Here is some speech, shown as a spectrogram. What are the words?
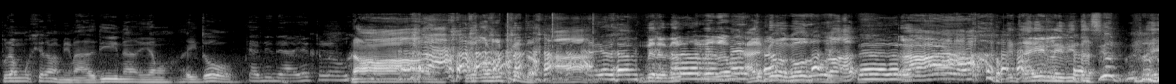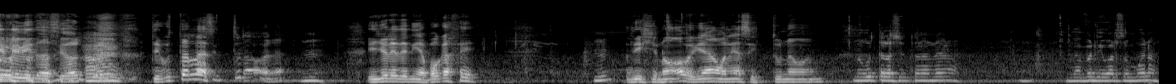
puras mujeres, mi madrina, digamos, ahí todo. Y a ti te con No, pero con respeto. Ah, Yo también, pero con, pero con pero- respeto. a ver, ¿cómo, cómo, cómo? Ah, Pero con ah, me traí la imitación, me traí la imitación. ¿Te gusta la cintura ahora? Y yo le tenía poca fe. Dije, no, ¿por qué vamos a poner aceituna, weón? Me gustan las cinturas negras. Las verdes igual son buenas.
